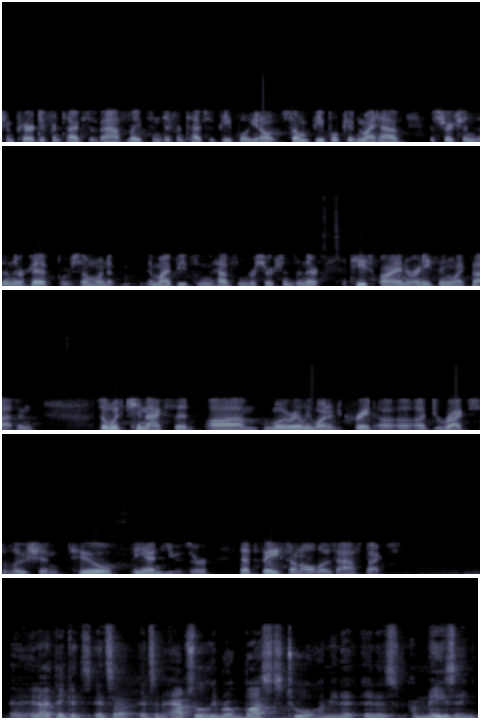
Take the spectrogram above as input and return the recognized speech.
compare different types of athletes and different types of people you know some people could might have restrictions in their hip or someone it might be some, have some restrictions in their T spine or anything like that. And so with Kinexit, um, we really wanted to create a, a direct solution to the end user that's based on all those aspects and I think it's it's a it's an absolutely robust tool. I mean, it, it is amazing,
